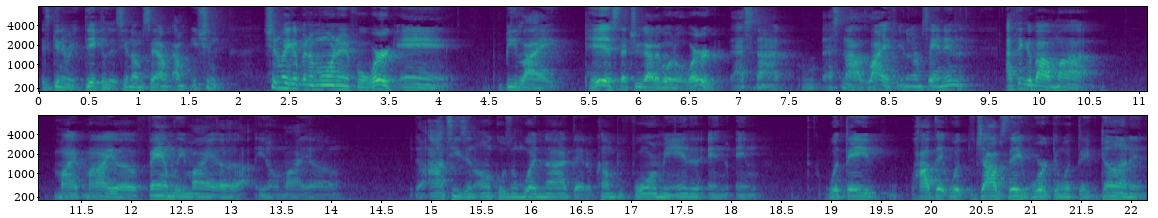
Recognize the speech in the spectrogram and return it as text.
it's getting ridiculous. You know what I'm saying? I'm, I'm, you shouldn't shouldn't wake up in the morning for work and be like pissed that you got to go to work. That's not that's not life. You know what I'm saying? And I think about my my my uh, family, my uh, you know my uh, you know, aunties and uncles and whatnot that have come before me, and and and what they how they what the jobs they've worked and what they've done, and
